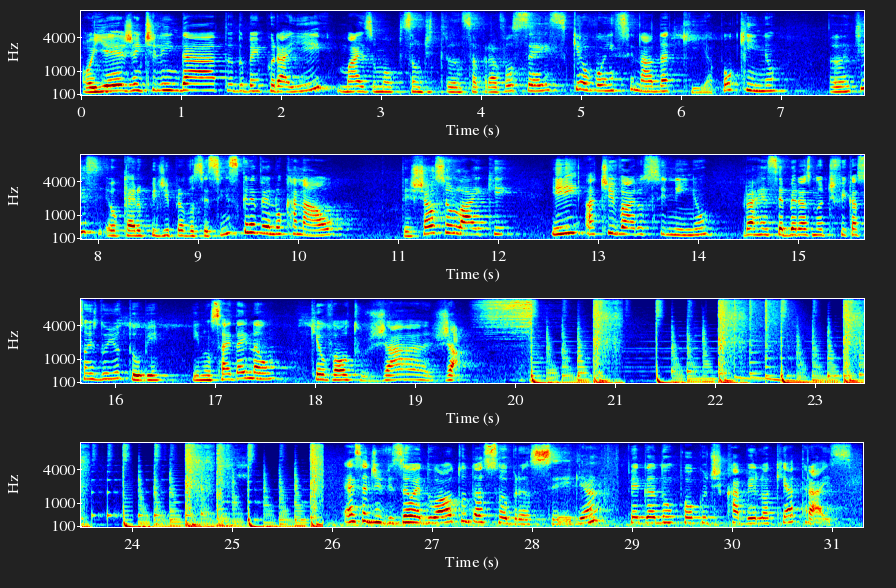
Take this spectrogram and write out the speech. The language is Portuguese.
Oiê, gente linda, tudo bem por aí? Mais uma opção de trança para vocês que eu vou ensinar daqui a pouquinho. Antes, eu quero pedir para você se inscrever no canal, deixar o seu like e ativar o sininho para receber as notificações do YouTube. E não sai daí não, que eu volto já já. Essa divisão é do alto da sobrancelha, pegando um pouco de cabelo aqui atrás.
